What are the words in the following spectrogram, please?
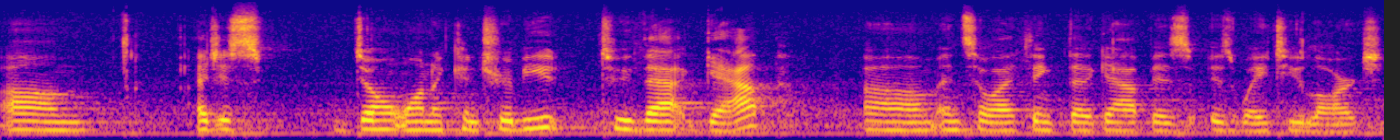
Um, I just don't want to contribute to that gap. Um, and so I think the gap is, is way too large.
